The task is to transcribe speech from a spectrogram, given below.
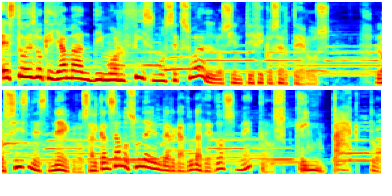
Esto es lo que llaman dimorfismo sexual los científicos certeros. Los cisnes negros alcanzamos una envergadura de dos metros. ¡Qué impacto!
